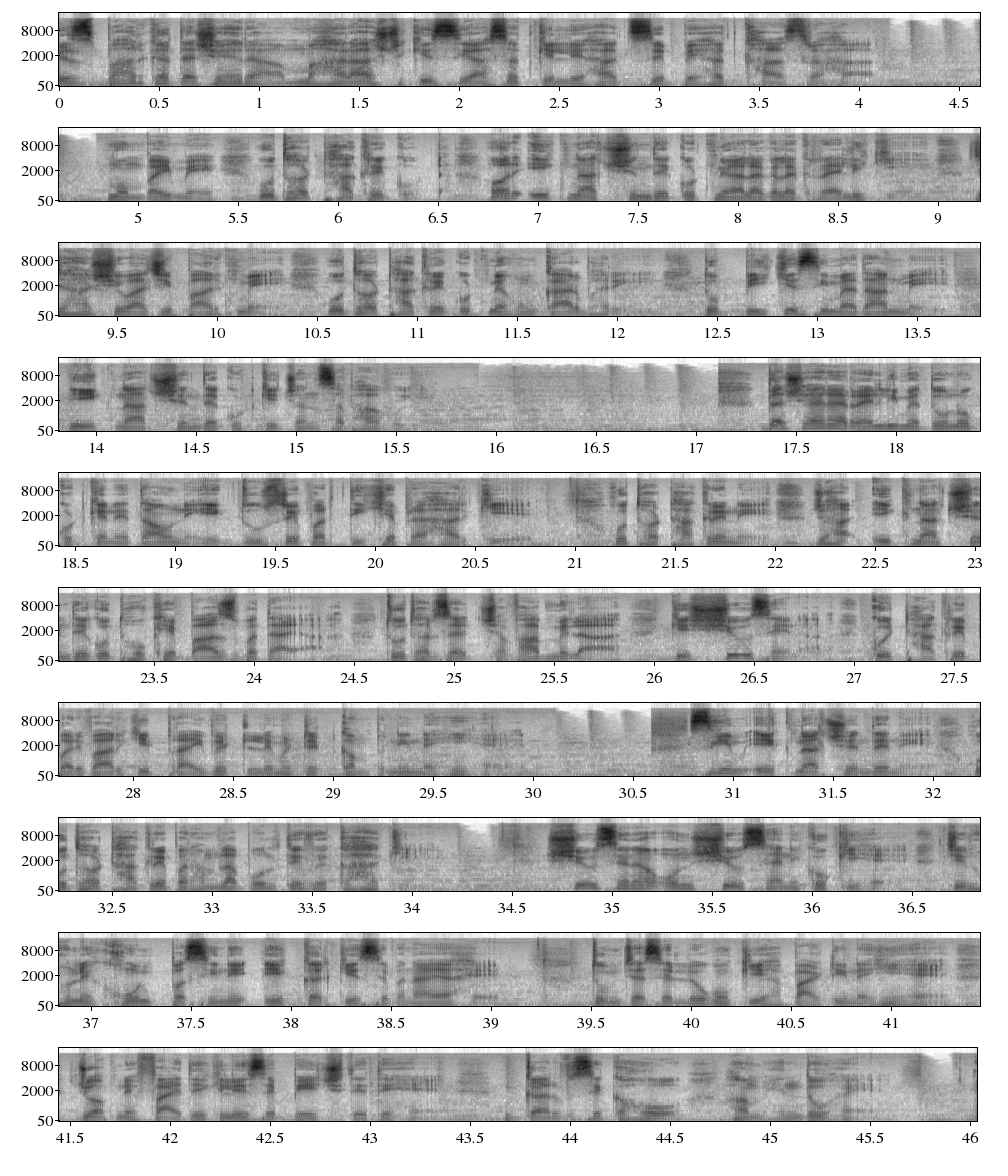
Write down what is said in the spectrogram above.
इस बार का दशहरा महाराष्ट्र की सियासत के लिहाज से बेहद खास रहा। मुंबई में उद्धव ठाकरे गुट और एकनाथ शिंदे गुट ने अलग अलग रैली की, जहाँ शिवाजी पार्क में उद्धव ठाकरे गुट ने हुंकार भरी तो बीकेसी मैदान में एकनाथ शिंदे गुट की जनसभा हुई। दशहरा रैली में दोनों गुट के नेताओं ने एक दूसरे पर तीखे प्रहार किए। उद्धव ठाकरे ने जहाँ एकनाथ शिंदे को धोखेबाज बताया तो उधर से जवाब मिला कि शिवसेना कोई ठाकरे परिवार की प्राइवेट लिमिटेड कंपनी नहीं है। सीएम एकनाथ शिंदे ने उद्धव ठाकरे पर हमला बोलते हुए कहा कि शिवसेना उन शिव सैनिकों की है जिन्होंने खून पसीने एक करके इसे बनाया है। तुम जैसे लोगों की यह पार्टी नहीं है जो अपने फ़ायदे के लिए इसे बेच देते हैं। गर्व से कहो, हम हिंदू हैं।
